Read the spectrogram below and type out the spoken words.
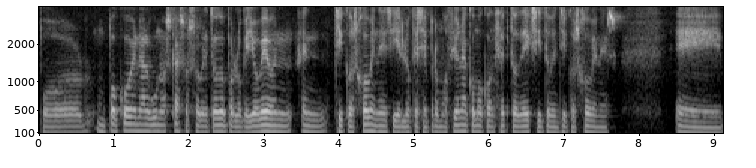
por, un poco en algunos casos, sobre todo por lo que yo veo en, en, chicos jóvenes y en lo que se promociona como concepto de éxito en chicos jóvenes, eh,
